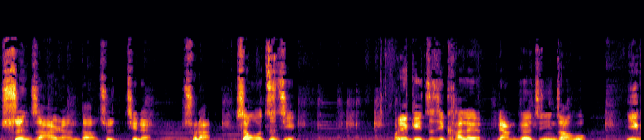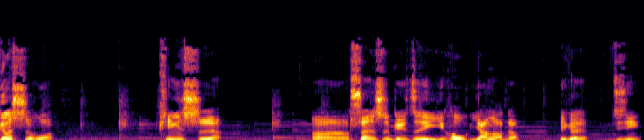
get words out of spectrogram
顺自然而然的去积累出来。像我自己。我就给自己开了两个基金账户，一个是我平时，呃，算是给自己以后养老的一个基金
